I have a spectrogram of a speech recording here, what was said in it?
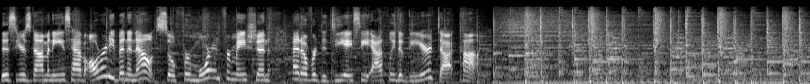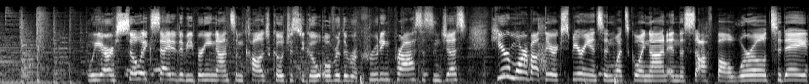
This year's nominees have already been announced, so for more information, head over to dacathleteoftheyear.com. We are so excited to be bringing on some college coaches to go over the recruiting process and just hear more about their experience and what's going on in the softball world. Today,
